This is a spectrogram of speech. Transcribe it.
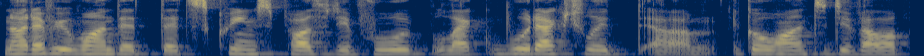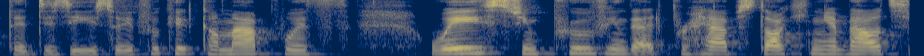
not everyone that, that screens positive would, like, would actually um, go on to develop the disease. So if we could come up with ways to improving that, perhaps talking about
